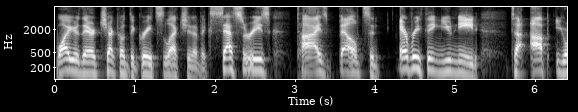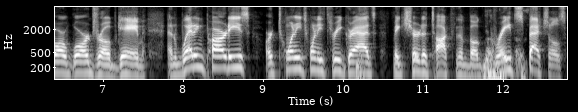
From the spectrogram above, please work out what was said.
While you're there, check out the great selection of accessories, ties, belts, and everything you need to up your wardrobe game. And wedding parties or 2023 grads, make sure to talk to them about great specials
